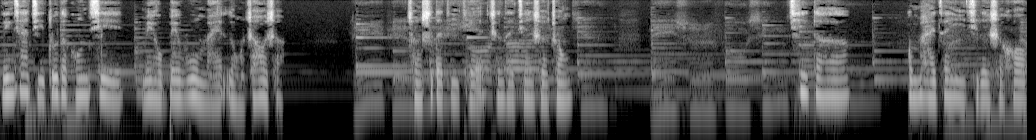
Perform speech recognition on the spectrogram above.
零下几度的空气没有被雾霾笼罩着。城市的地铁正在建设中，记得我们还在一起的时候。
